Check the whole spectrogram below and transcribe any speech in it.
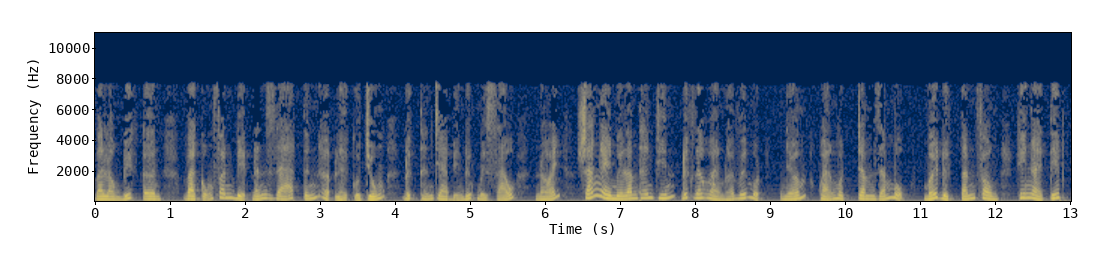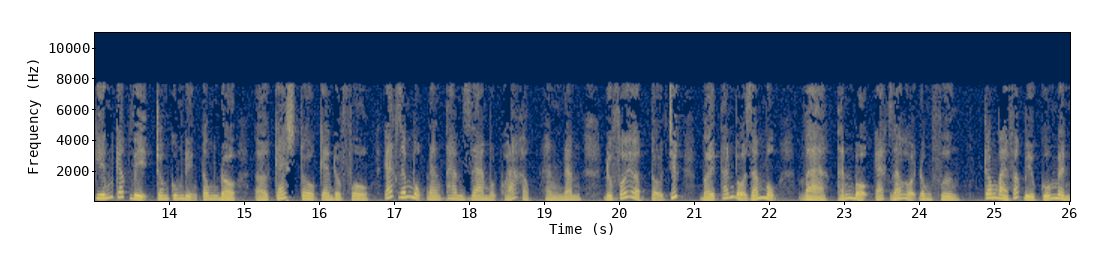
và lòng biết ơn và cũng phân biệt đánh giá tính hợp lệ của chúng, Đức Thánh Cha Biển Đức 16 nói, sáng ngày 15 tháng 9, Đức Giáo Hoàng nói với một nhóm khoảng 100 giám mục mới được tấn phong khi Ngài tiếp kiến các vị trong cung điện tông đồ ở Castel Gandolfo. Các giám mục đang tham gia một khóa học hàng năm được phối hợp tổ chức bởi Thánh bộ Giám mục và Thánh bộ các giáo hội Đông Phương. Trong bài phát biểu của mình,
